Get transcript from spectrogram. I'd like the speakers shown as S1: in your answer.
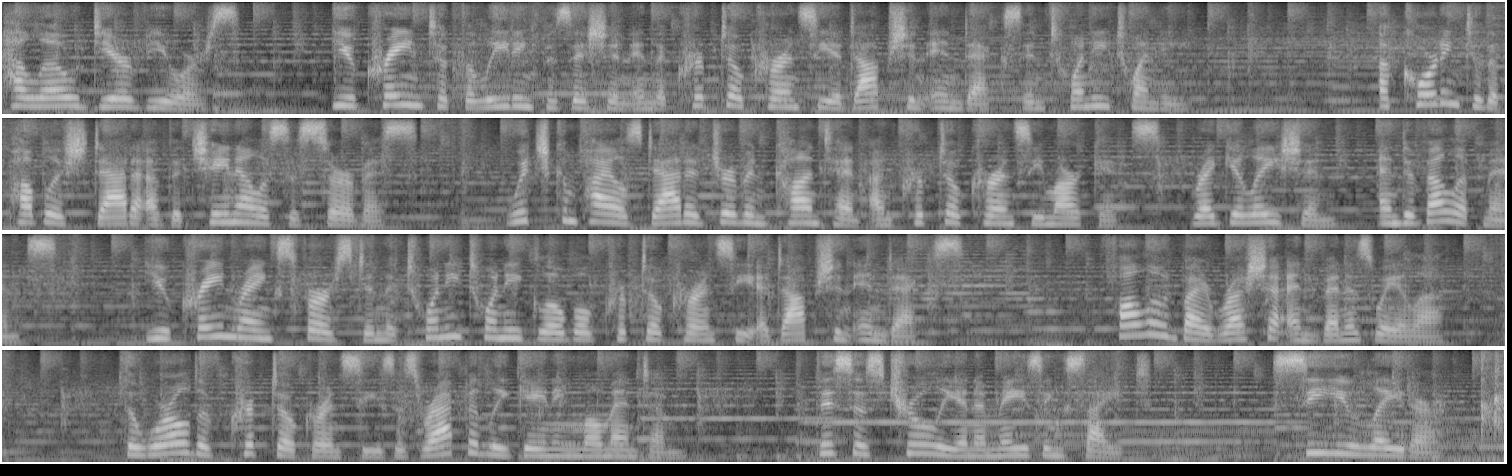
S1: Hello dear viewers. Ukraine took the leading position in the Cryptocurrency Adoption Index in 2020. According to the published data of the Chainalysis service, which compiles data-driven content on cryptocurrency markets, regulation, and developments, Ukraine ranks first in the 2020 Global Cryptocurrency Adoption Index, followed by Russia and Venezuela. The world of cryptocurrencies is rapidly gaining momentum. This is truly an amazing sight. See you later.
